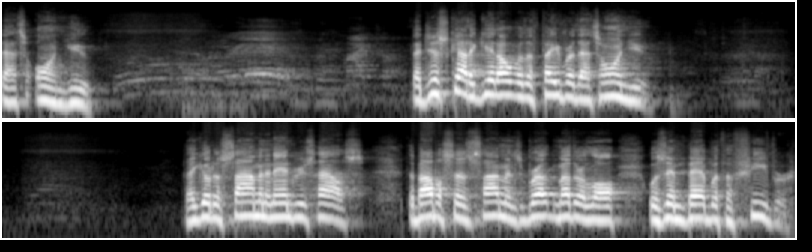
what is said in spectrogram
that's on you. They just got to get over the favor that's on you. They go to Simon and Andrew's house. The Bible says Simon's mother in law was in bed with a fever.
